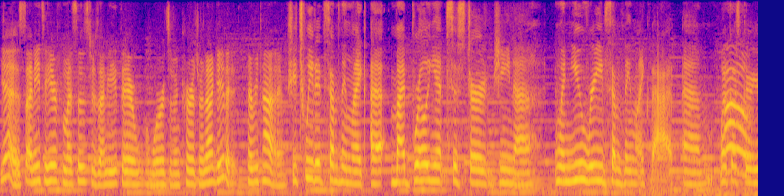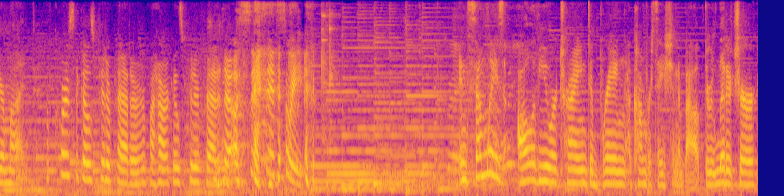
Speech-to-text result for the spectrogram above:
Yes, I need to hear from my sisters. I need their words of encouragement. I get it every time. She tweeted something like, uh, "My brilliant sister Gina." When you read something like that, um, what goes Oh. through your mind? Of course, it goes pitter patter. My heart goes pitter patter. No, it's, it's sweet. In some ways, all of you are trying to bring a conversation about through literature,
